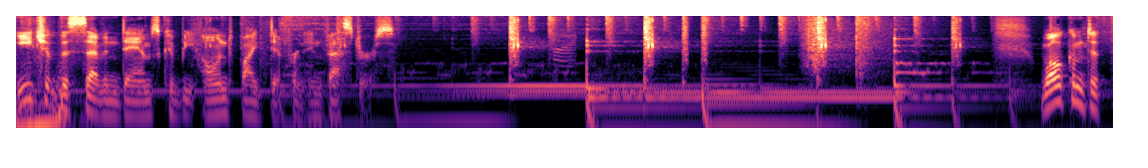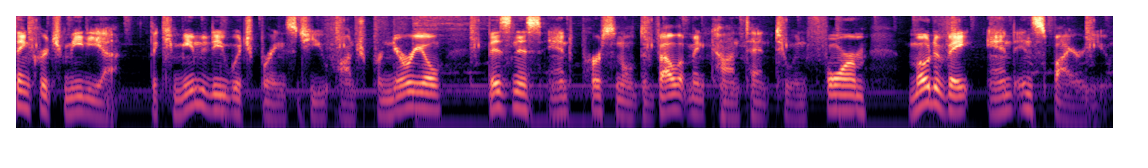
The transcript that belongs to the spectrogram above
Each of the seven dams could be owned by different investors. Welcome to ThinkRich Media, the community which brings to you entrepreneurial, business, and personal development content to inform, motivate, and inspire you.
